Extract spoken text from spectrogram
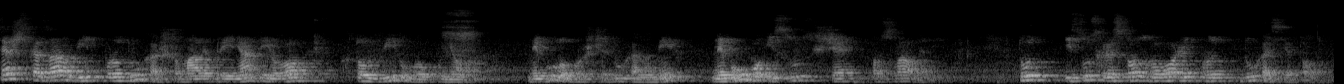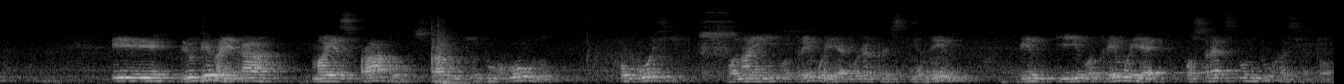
Це ж сказав він про духа, що мали прийняти його, хто вірував у нього. Не було бо ще духа на них, не був бо Ісус ще прославлений. Тут Ісус Христос говорить про Духа Святого. І людина, яка має справу, справу цю духовну по Бозі, вона її отримує як уже християнин, він її отримує посредством Духа Святого.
